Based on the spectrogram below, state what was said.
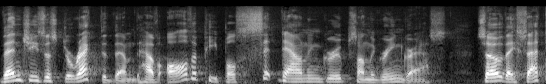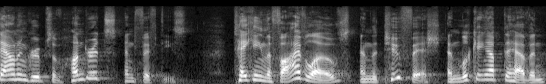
Then Jesus directed them to have all the people sit down in groups on the green grass. So they sat down in groups of hundreds and fifties. Taking the five loaves and the two fish, and looking up to heaven,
